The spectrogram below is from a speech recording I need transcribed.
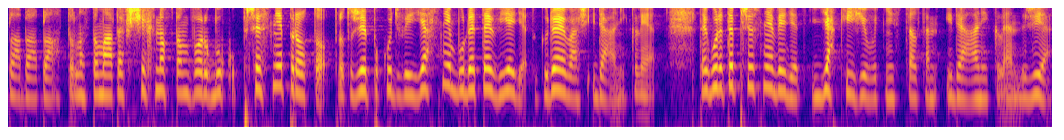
Bla, bla, bla. Tohle to máte všechno v tom workbooku. Přesně proto, protože pokud vy jasně budete vědět, kdo je váš ideální klient, tak budete přesně vědět, jaký životní styl ten ideální klient žije.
